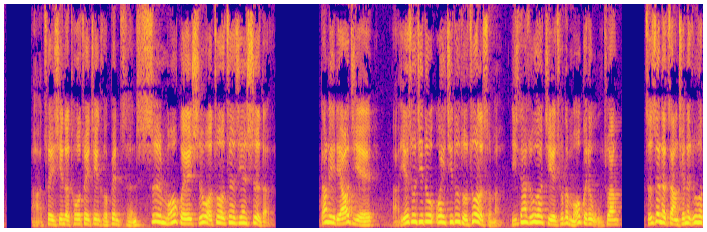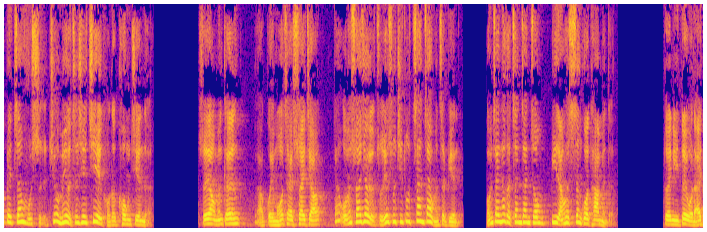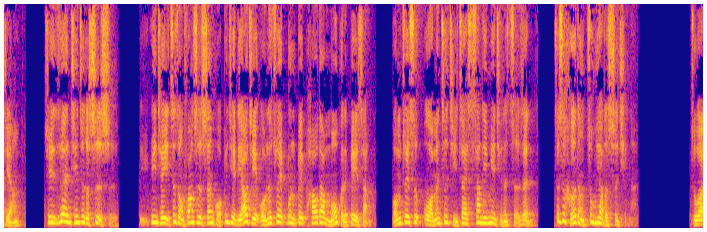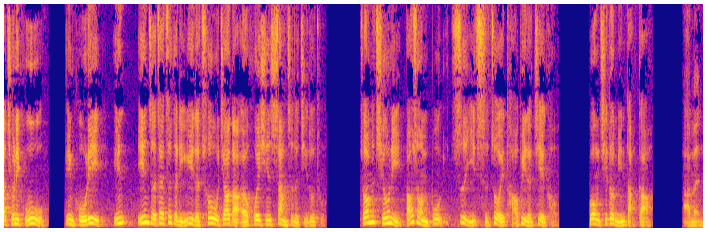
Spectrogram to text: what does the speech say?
啊，最新的脱罪借口变成是魔鬼使我做这件事的。当你了解啊，耶稣基督为基督徒做了什么，以及他如何解除了魔鬼的武装。执政的、掌权的如何被征服时，就没有这些借口的空间了。虽然我们跟啊鬼魔在摔跤，但我们摔跤有主耶稣基督站在我们这边，我们在那个征战中必然会胜过他们的。对你对我来讲，去认清这个事实，并且以这种方式生活，并且了解我们的罪不能被抛到魔鬼的背上，我们罪是我们自己在上帝面前的责任，这是何等重要的事情啊！主啊，求你鼓舞并鼓励因因着在这个领域的错误教导而灰心丧志的基督徒。主啊，我们求你保守我们，不是以此作为逃避的借口。奉基督名祷告，阿门。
